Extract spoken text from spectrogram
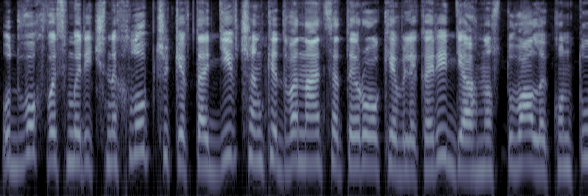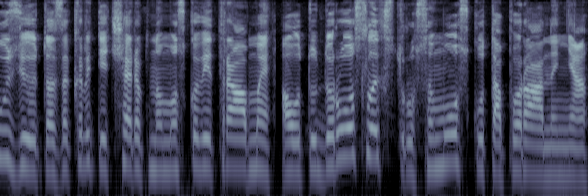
У двох восьмирічних хлопчиків та дівчинки 12 років лікарі діагностували контузію та закриті черепно-мозкові травми. А от у дорослих струси мозку та поранення.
